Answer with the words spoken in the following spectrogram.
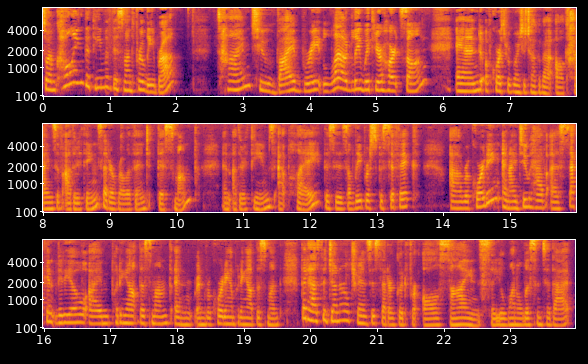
So I'm calling the theme of this month for Libra time to vibrate loudly with your heart song. And of course, we're going to talk about all kinds of other things that are relevant this month and other themes at play. This is a Libra specific uh, recording, and I do have a second video I'm putting out this month and, and recording I'm putting out this month that has the general transits that are good for all signs. So you'll want to listen to that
